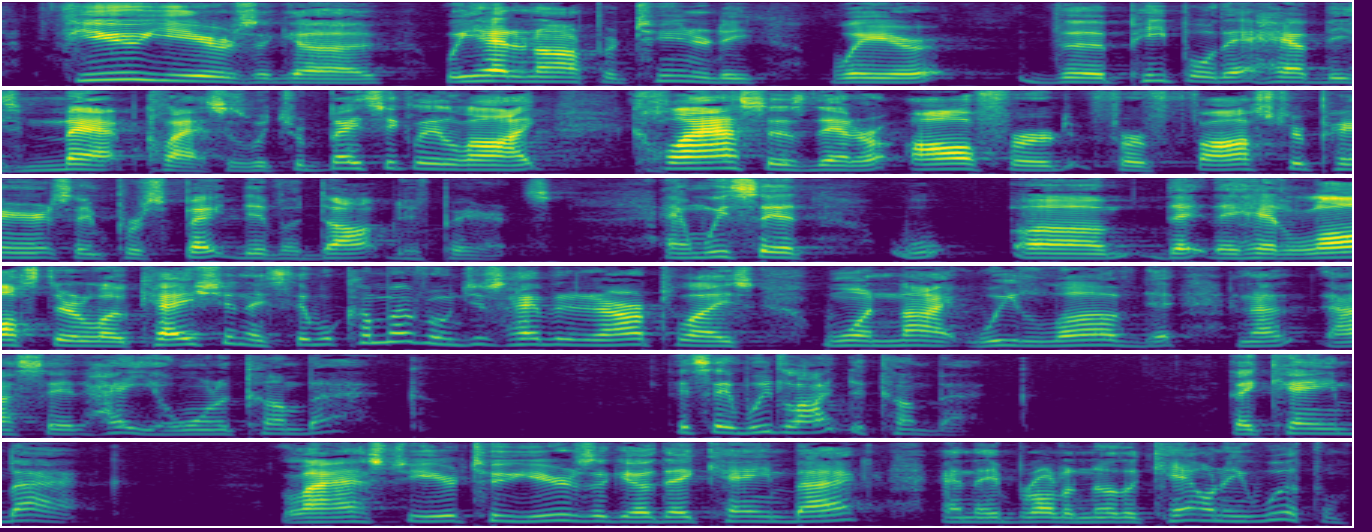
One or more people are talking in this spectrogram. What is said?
A few years ago, we had an opportunity where the people that have these MAP classes, which are basically like classes that are offered for foster parents and prospective adoptive parents. And we said, um, they, they, had lost their location. They said, well, come over and just have it at our place one night. We loved it. And I, I said, hey, you want to come back? They said, We'd like to come back. They came back. Last year, two years ago, they came back and they brought another county with them.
